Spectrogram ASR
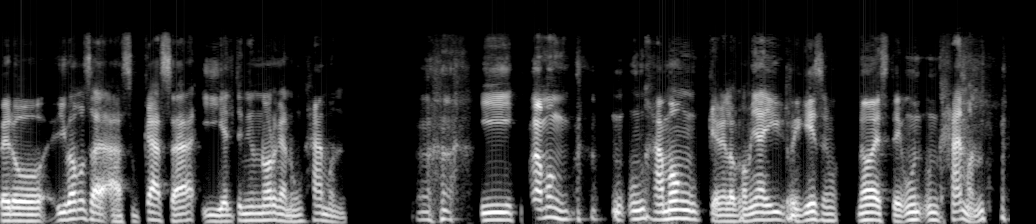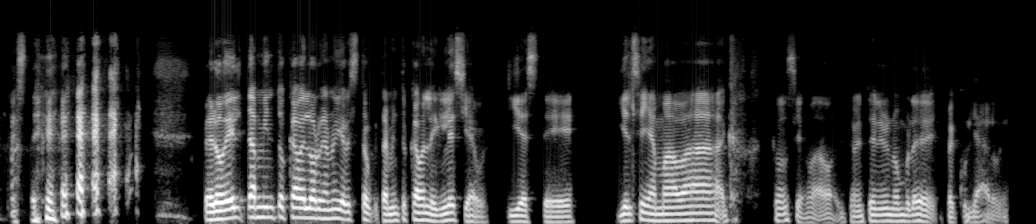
Pero íbamos a, a su casa y él tenía un órgano, un Hammond. Y jamón. Un, un jamón que me lo comía ahí riquísimo. No, este, un, un Hammond. Este. Pero él también tocaba el órgano y a veces también tocaba en la iglesia, güey. Y este, y él se llamaba, ¿cómo se llamaba? También tenía un nombre peculiar, güey.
